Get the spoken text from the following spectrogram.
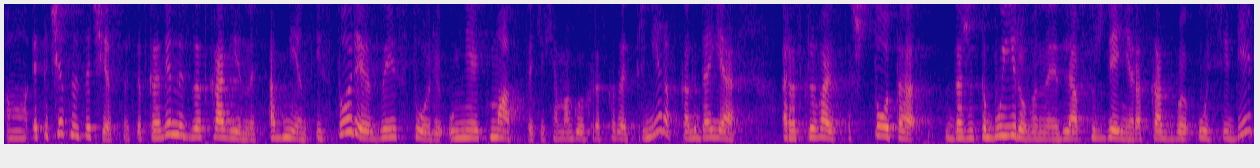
а, это честность за честность, откровенность за откровенность, обмен, история за историю. У меня есть масса таких, я могу их рассказать примеров, когда я раскрываю что-то даже табуированное для обсуждения, рассказываю о себе,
